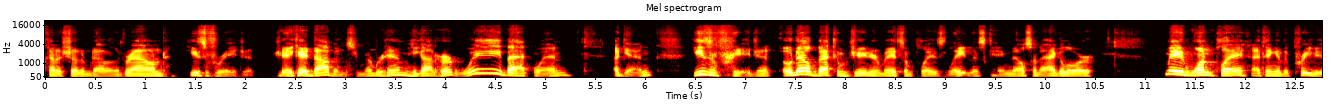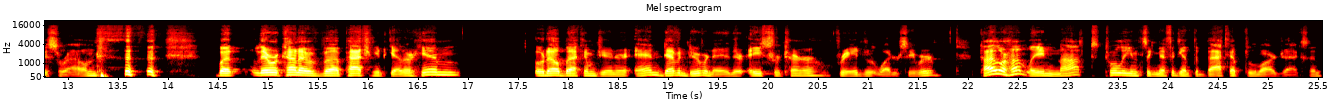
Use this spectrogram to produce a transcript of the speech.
kind of shut him down on the ground. He's a free agent. J.K. Dobbins, remember him? He got hurt way back when. Again, he's a free agent. Odell Beckham Jr. made some plays late in this game. Nelson Agholor made one play, I think, in the previous round. but they were kind of uh, patching it together. Him, Odell Beckham Jr., and Devin Duvernay, their ace returner, free agent wide receiver. Tyler Huntley, not totally insignificant, the backup to Lamar Jackson,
